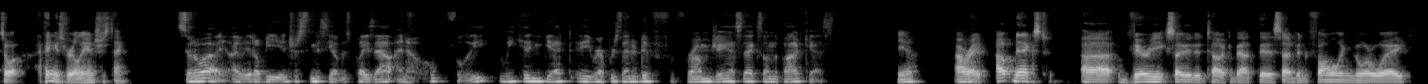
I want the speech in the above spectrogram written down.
So I think it's really interesting. So do I. I. It'll be interesting to see how this plays out, and hopefully we can get a representative from JSX on the podcast. Yeah. All right. Up next, uh, very excited to talk about this. I've been following Norway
